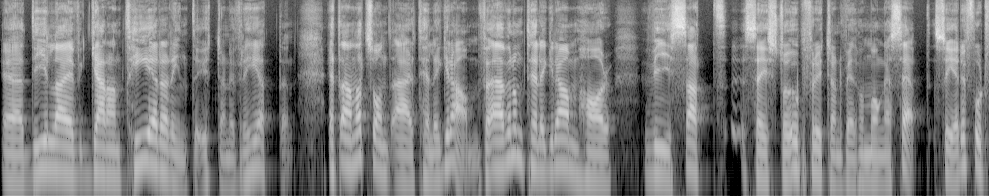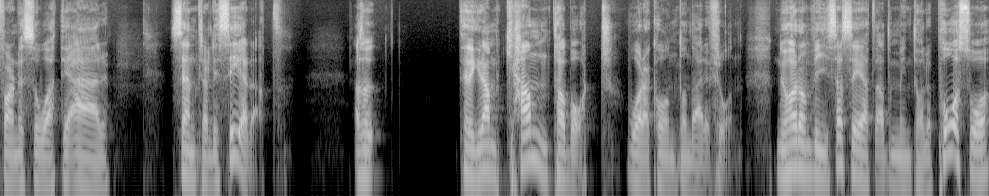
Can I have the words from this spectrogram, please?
Eh, D-Live garanterar inte yttrandefriheten. Ett annat sånt är Telegram. För även om Telegram har visat sig stå upp för yttrandefrihet på många sätt, så är det fortfarande så att det är centraliserat. Alltså, Telegram kan ta bort våra konton därifrån. Nu har de visat sig att, att de inte håller på så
